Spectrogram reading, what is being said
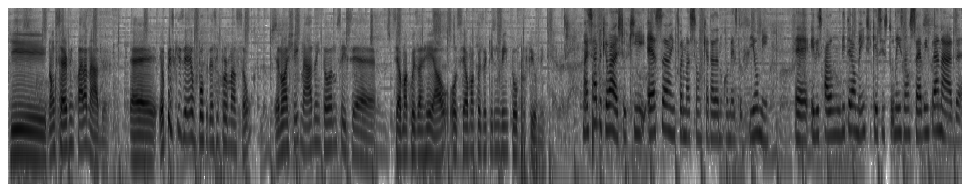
que não servem para nada. É, eu pesquisei um pouco dessa informação, eu não achei nada, então eu não sei se é, se é uma coisa real ou se é uma coisa que ele inventou pro filme. Mas sabe o que eu acho? Que essa informação que é dada no começo do filme, é, eles falam literalmente que esses túneis não servem pra nada.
